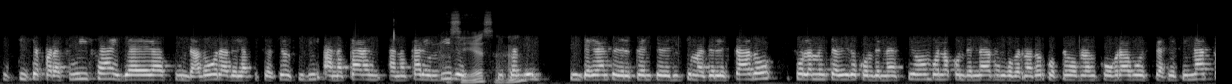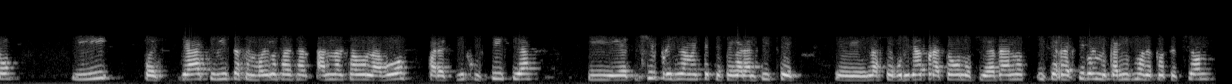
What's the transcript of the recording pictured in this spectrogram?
justicia para su hija. Ella era fundadora de la Asociación Civil Ana Karen, Ana Karen Vive y también integrante del Frente de Víctimas del Estado. Solamente ha habido condenación, bueno, condenado el gobernador José Blanco Bravo este asesinato y pues ya activistas en Morelos han, han alzado la voz para exigir justicia y exigir precisamente que se garantice eh, la seguridad para todos los ciudadanos y se reactive el mecanismo de protección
